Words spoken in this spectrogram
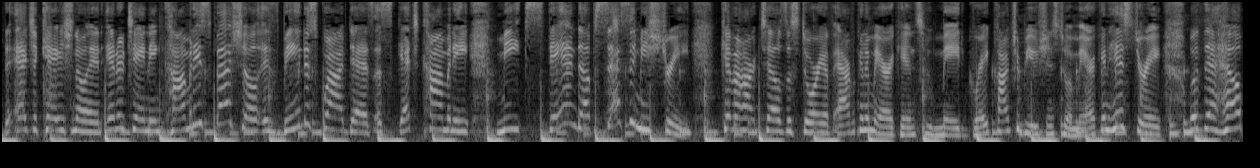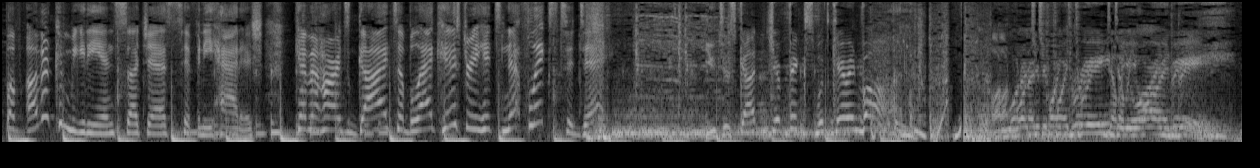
The educational and entertaining comedy special is being described as a sketch comedy meets stand-up Sesame Street. Kevin Hart tells the story of African Americans who made great contributions to American history with the help of other comedians such as Tiffany Haddish. Kevin Hart's Guide to Black History hits Netflix today. You just got your fix with Karen Vaughn on 102.3 WRNB.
